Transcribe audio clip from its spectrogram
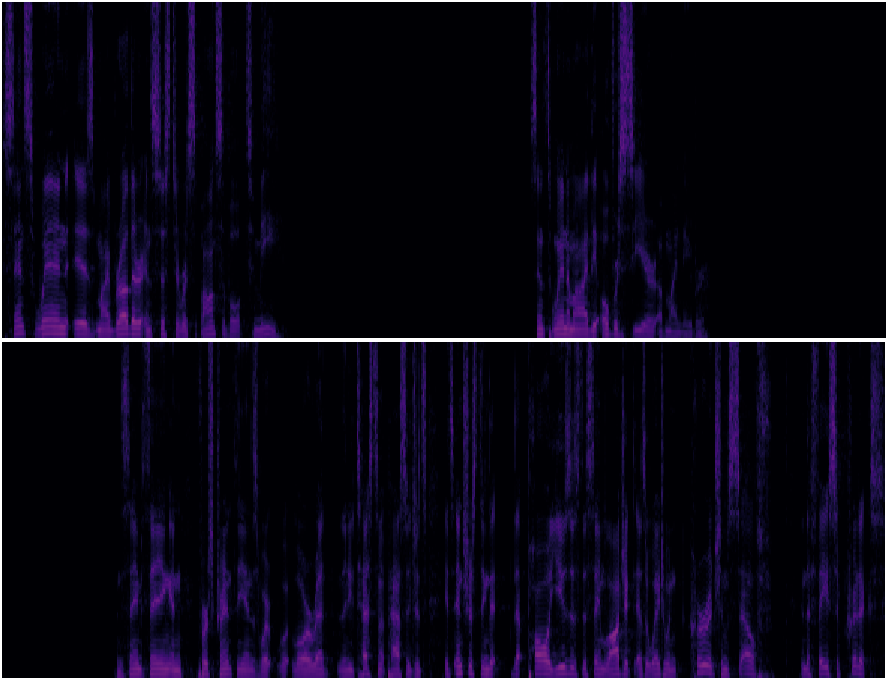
Since when is my brother and sister responsible to me? Since when am I the overseer of my neighbor? And the same thing in 1 Corinthians, where, Laura read the New Testament passage. It's, it's interesting that, that Paul uses the same logic as a way to encourage himself in the face of critics.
